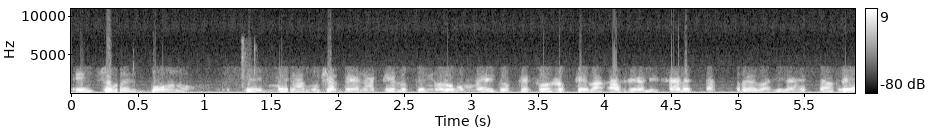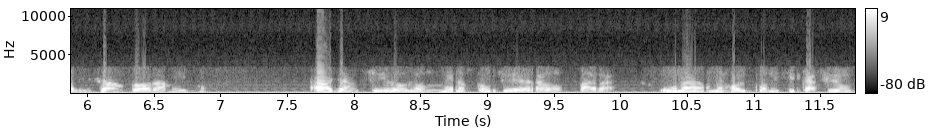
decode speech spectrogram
el, sobre el bono, que me da mucha pena que los tecnólogos médicos, que son los que van a realizar estas pruebas y las están realizando ahora mismo, hayan sido los menos considerados para una mejor bonificación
